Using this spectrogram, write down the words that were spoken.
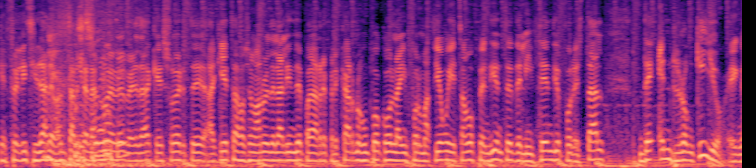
Qué felicidad levantarse a las 9, ¿verdad? Qué suerte. Aquí está José Manuel de la Linde para refrescarnos un poco la información. Hoy estamos pendientes del incendio forestal de Enronquillo, en,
